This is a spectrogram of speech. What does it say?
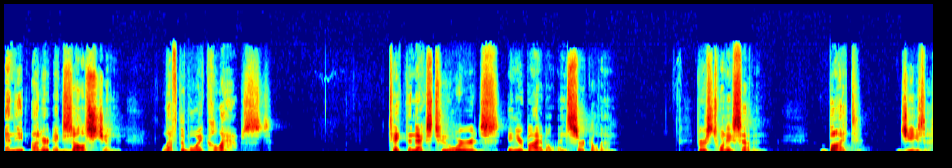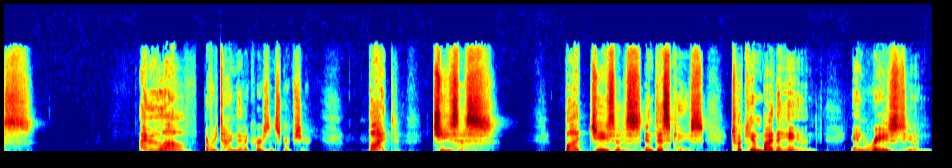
and the utter exhaustion left the boy collapsed. Take the next two words in your Bible and circle them. Verse 27 But Jesus. I love every time that occurs in Scripture. But Jesus. But Jesus, in this case, took him by the hand and raised him,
